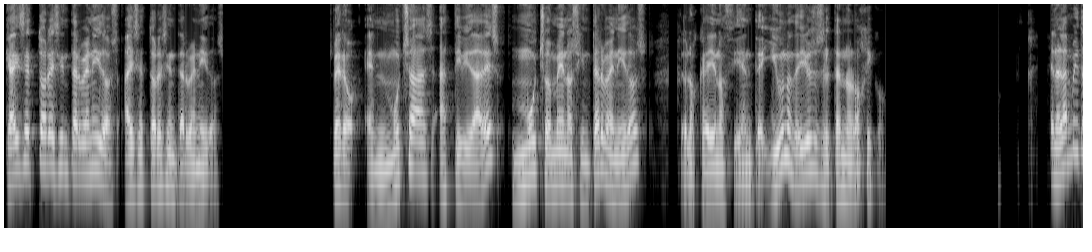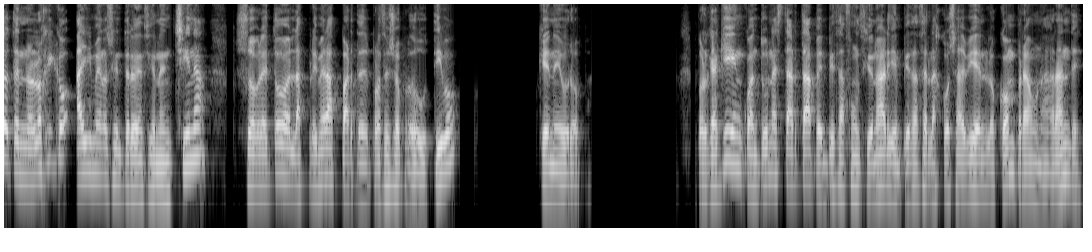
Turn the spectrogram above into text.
¿Que hay sectores intervenidos? Hay sectores intervenidos. Pero en muchas actividades, mucho menos intervenidos de los que hay en Occidente. Y uno de ellos es el tecnológico. En el ámbito tecnológico hay menos intervención en China, sobre todo en las primeras partes del proceso productivo, que en Europa. Porque aquí, en cuanto una startup empieza a funcionar y empieza a hacer las cosas bien, lo compra una grande.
